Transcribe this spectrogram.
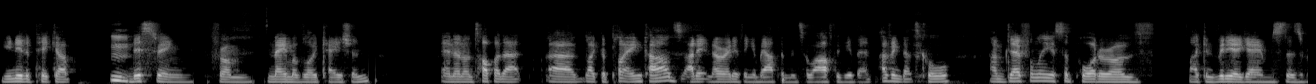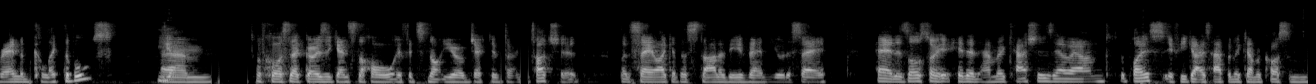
you need to pick up Mm. this thing from name of location. And then on top of that, uh, like the playing cards, I didn't know anything about them until after the event. I think that's cool. I'm definitely a supporter of, like in video games, there's random collectibles. Yeah. Um, of course, that goes against the whole if it's not your objective, don't touch it. But say, like at the start of the event, you were to say, hey, there's also hidden ammo caches around the place. If you guys happen to come across them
